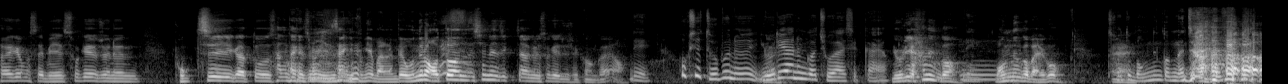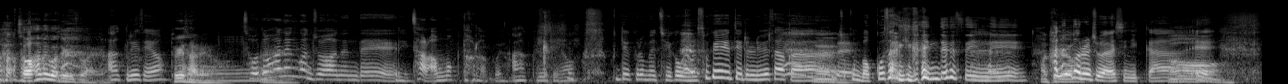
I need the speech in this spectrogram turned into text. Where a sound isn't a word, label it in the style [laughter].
서혜경 쌤이 소개해주는 복지가 또 상당히 좀 인상 깊은 게 많은데 오늘은 어떤 신의 직장을 소개해 주실 건가요? 네. 혹시 두 분은 요리하는 거 좋아하실까요? 요리하는 거, 네. 먹는 거 말고. 저도 네. 먹는 것만 [laughs] 좋아해서. 저 하는 거 되게 좋아해요. 아, 그러세요? 되게 잘해요. 저도 네. 하는 건 좋아하는데 네. 잘 안 먹더라고요. 아, 그러세요? 근데 그러면 제가 오늘 소개해드릴 회사가 네. 조금 먹고 살기가 [laughs] 힘들 수 있는 아, 하는 그래요? 거를 좋아하시니까. 어. 네.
